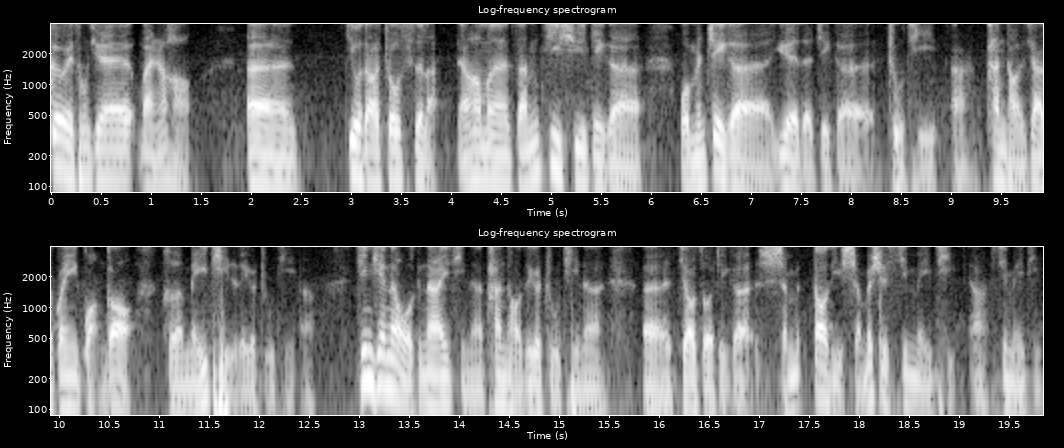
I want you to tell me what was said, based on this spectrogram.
各位同学晚上好，呃，又到周四了，然后呢，咱们继续这个我们这个月的这个主题啊，探讨一下关于广告和媒体的这个主题啊。今天呢，我跟大家一起呢探讨这个主题呢，呃，叫做这个什么到底什么是新媒体啊？新媒体。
